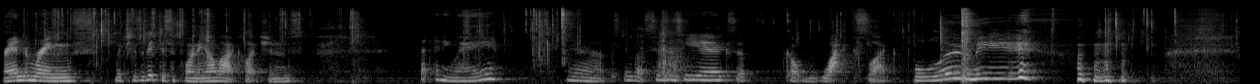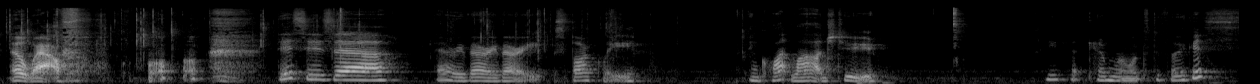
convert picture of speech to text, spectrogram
random rings, which is a bit disappointing. I like collections. But anyway, yeah, still got scissors here because I've got wax like all over me. oh, wow. this is uh, very, very, very sparkly and quite large too. See if that camera wants to focus.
